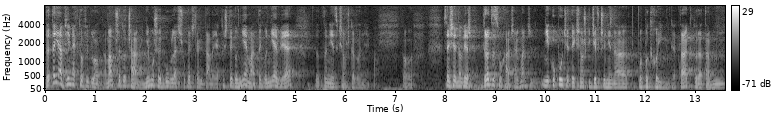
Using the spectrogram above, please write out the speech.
To, to ja wiem, jak to wygląda. Mam przed oczami. Nie muszę googlać, szukać i tak dalej. Jak ktoś tego nie ma, tego nie wie, no to nie jest książka dla niego. To, W sensie, no wiesz, drodzy słuchacze, nie kupujcie tej książki dziewczynie na, po, pod choinkę, tak? która tam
